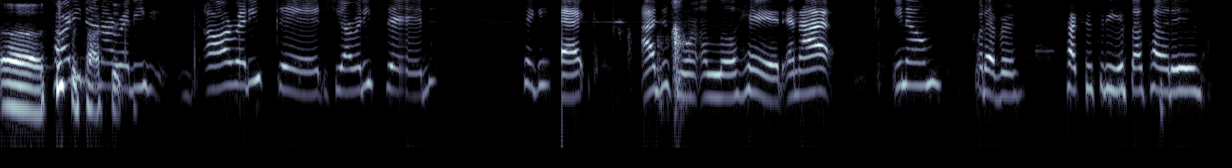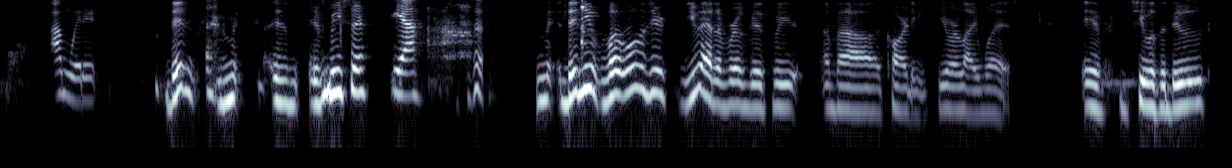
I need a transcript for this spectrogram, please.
uh, super Cardi toxic. already already said she already said take it back. I just want a little head, and I, you know, whatever toxicity. If that's how it is, I'm with it. Didn't is is Misha? Yeah. Did you? What, what was your? You had a real good tweet about Cardi. You were like, "What if she was a dude?"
